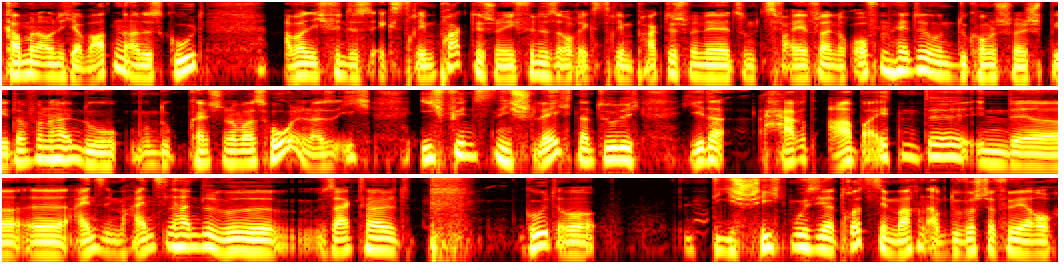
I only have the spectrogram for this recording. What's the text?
kann man auch nicht erwarten, alles gut. Aber ich finde es extrem praktisch und ich finde es auch extrem praktisch, wenn er jetzt um zwei vielleicht noch offen hätte und du kommst schon später von heim, du, du kannst schon noch was holen. Also ich, ich finde es nicht schlecht. Natürlich, jeder hart Arbeitende in der, äh, im Einzelhandel würde, sagt halt, pff, gut, aber die Schicht muss ich ja trotzdem machen, aber du wirst dafür ja auch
